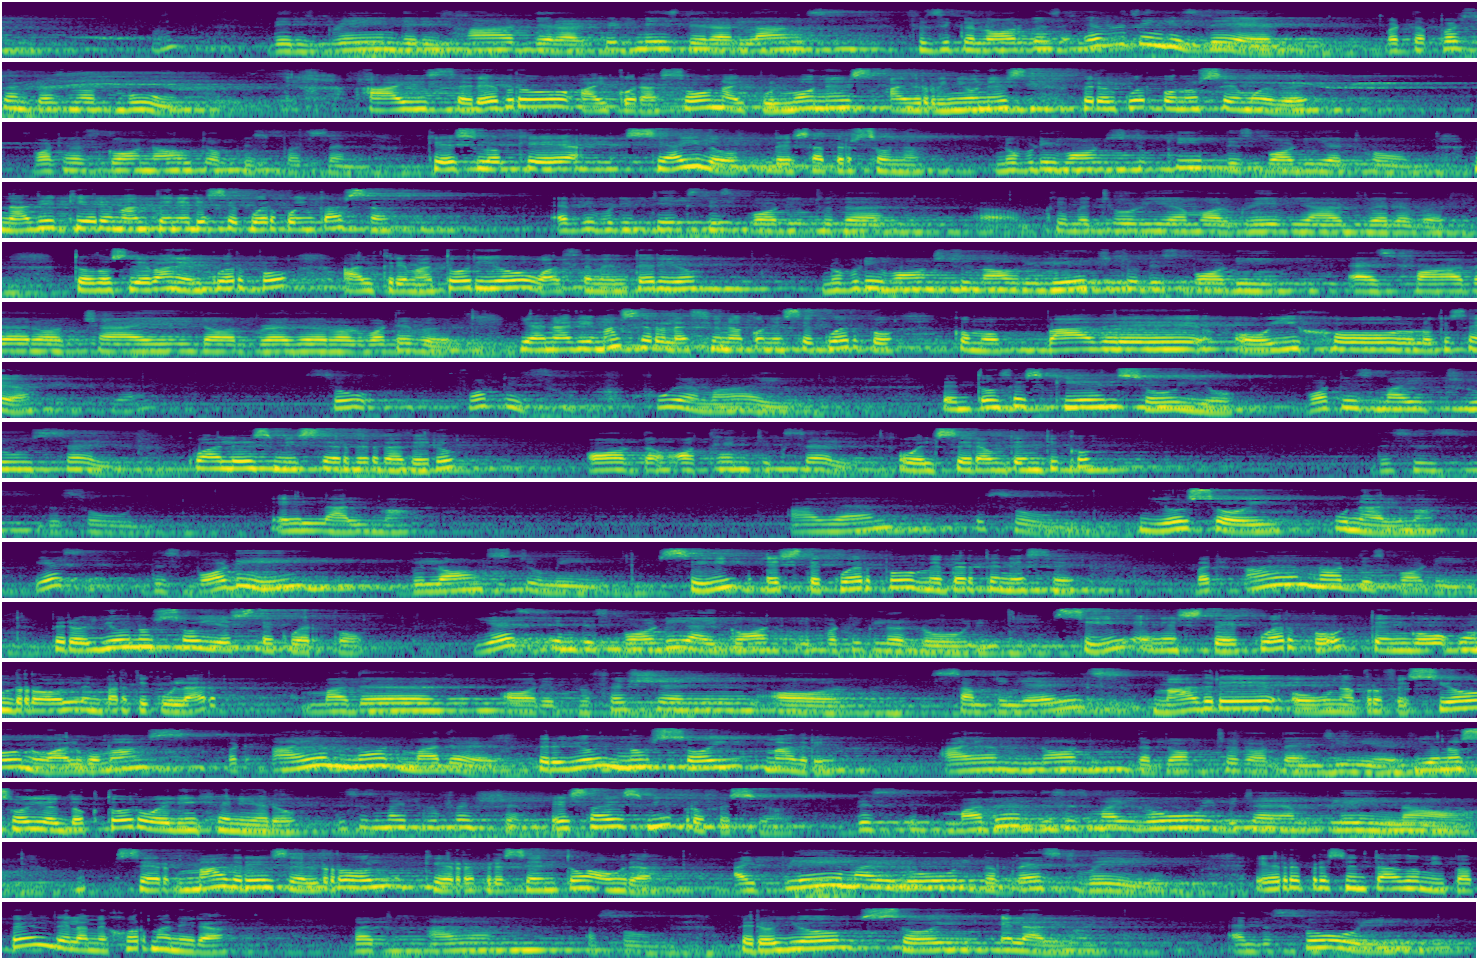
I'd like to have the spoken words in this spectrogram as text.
There is brain, there is heart, there are kidneys, there are lungs, physical organs, everything is there, but the person does not move. Hay cerebro, hay corazón, hay pulmones, hay riñones, pero el cuerpo no se mueve. What has gone out of this person? ¿Qué es lo que se ha ido de esa persona? Nobody wants to keep this body at home. Nadie quiere mantener ese cuerpo en casa. Everybody takes this body to the uh, crematorium or graveyard, wherever. Todos llevan el cuerpo al crematorio o al cementerio. Nobody wants to now relate to this body as father or child or brother or whatever. Ya nadie más se relaciona con ese cuerpo como padre o hijo o lo que sea. So, what is, who am I? Entonces, ¿quién soy yo? What is my true self ¿Cuál es mi ser verdadero or the authentic self? o el ser auténtico? This is the soul. El alma. I am a soul. Yo soy un alma. Yes, this body belongs to me, Sí, este cuerpo me pertenece, but I am not this body. pero yo no soy este cuerpo. Yes, in this body I got a particular role Sí, en este cuerpo tengo un rol en particular, mother or a profession or something else, madre o una profesión o algo más, but I am not mother. pero yo no soy madre. I am not the doctor or the engineer. Yo no soy el doctor o el ingeniero. This is my profession. Esa es mi profesión. This mother, this is my role which I am playing now. Ser madre es el rol que represento ahora. I play my role the best way, He representado mi papel de la mejor manera, but I am a soul. pero yo soy el alma. And the soul,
